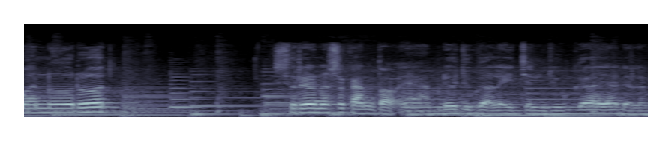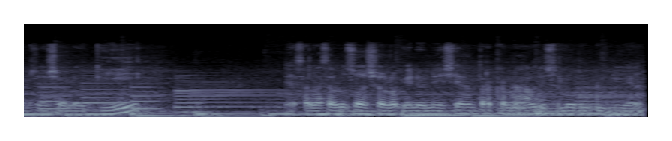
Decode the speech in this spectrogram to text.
menurut Suryono Sukanto ya. Beliau juga legend juga ya dalam sosiologi. Ya salah satu sosiolog Indonesia yang terkenal di seluruh dunia.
